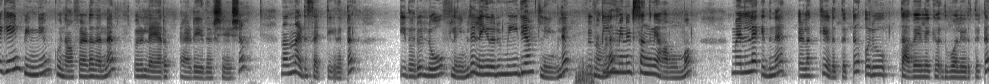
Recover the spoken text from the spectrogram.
എഗെയിൻ പിന്നെയും കുനാഫയുടെ തന്നെ ഒരു ലെയർ ആഡ് ചെയ്ത ശേഷം നന്നായിട്ട് സെറ്റ് ചെയ്തിട്ട് ഇതൊരു ലോ ഫ്ലെയിമിൽ അല്ലെങ്കിൽ ഒരു മീഡിയം ഫ്ലെയിമിൽ നമ്മൾ മിനിറ്റ്സ് അങ്ങനെ ആവുമ്പോൾ മെല്ലെ ഇതിനെ ഇളക്കി എടുത്തിട്ട് ഒരു തവയിലേക്ക് ഇതുപോലെ എടുത്തിട്ട്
